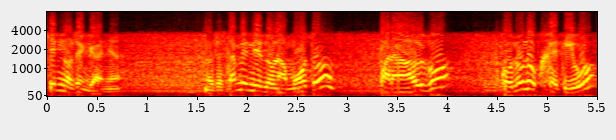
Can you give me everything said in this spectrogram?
¿Quién nos engaña? ¿Nos están vendiendo una moto para algo con un objetivo?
